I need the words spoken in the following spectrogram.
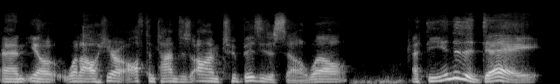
And you know what I'll hear oftentimes is, "Oh, I'm too busy to sell." Well, at the end of the day,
